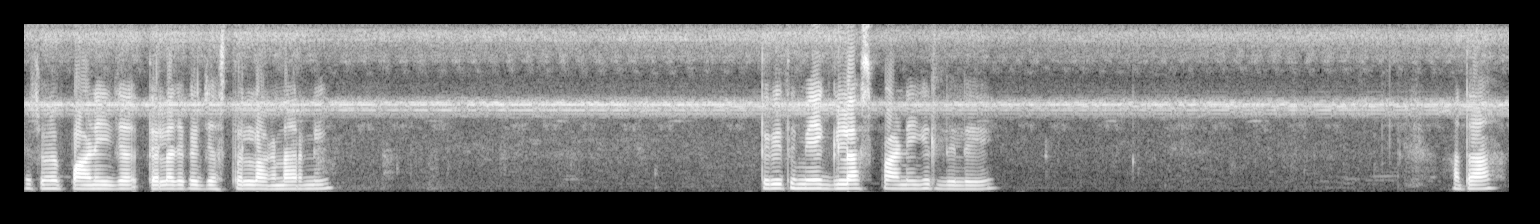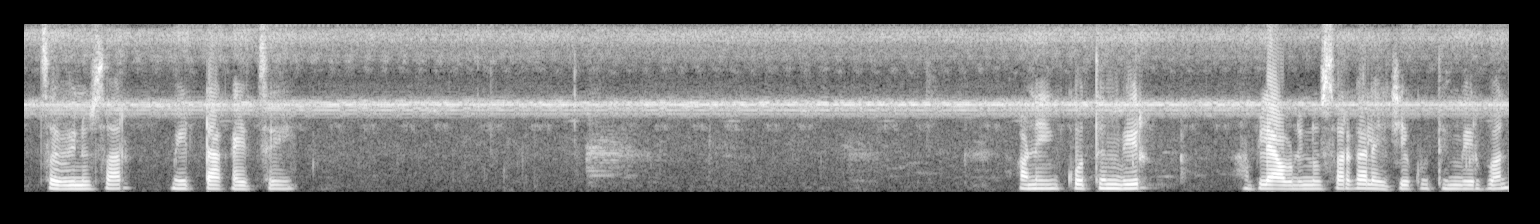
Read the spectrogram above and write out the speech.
त्याच्यामुळे पाणी जा त्याला काही जास्त लागणार नाही. तरी इथं मी एक ग्लास पाणी घेतलेलं. आहे आता चवीनुसार मीठ टाकायचं. आहे आणि कोथिंबीर आपल्या आवडीनुसार घालायची आहे कोथिंबीर पण.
